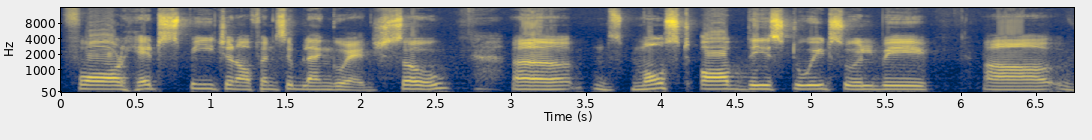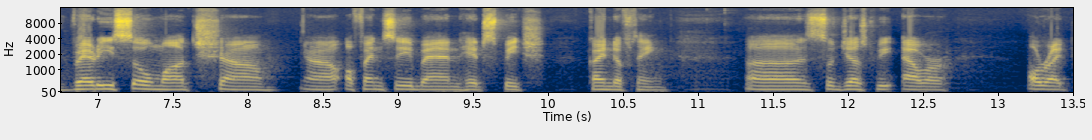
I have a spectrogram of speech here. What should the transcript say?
for hate speech and offensive language. So uh, most of these tweets will be uh, very so much uh, uh, offensive and hate speech kind of thing. Uh, so just be aware. All right.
